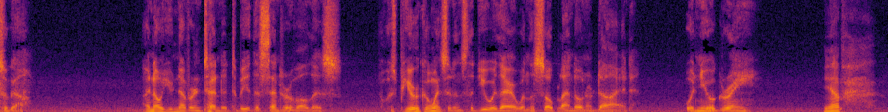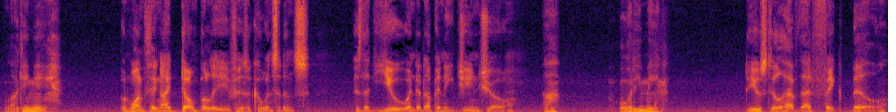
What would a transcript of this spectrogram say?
Kasuga. I know you never intended to be at the center of all this. It was pure coincidence that you were there when the soapland owner died. Wouldn't you agree? Yep. Lucky me. But one thing I don't believe is a coincidence is that you ended up in Ijincho. Huh? What do you mean? Do you still have that fake bill?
